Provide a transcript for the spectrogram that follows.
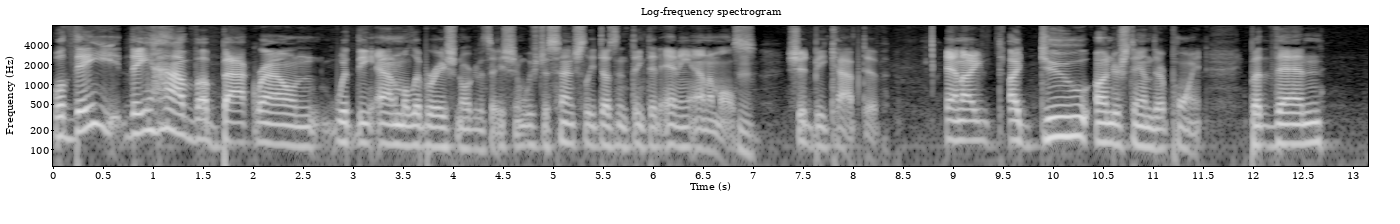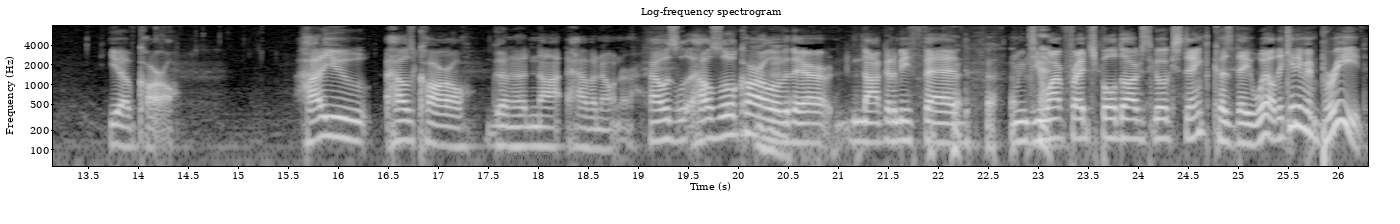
Well, they they have a background with the Animal Liberation Organization, which essentially doesn't think that any animals mm. should be captive and I I do understand their point, but then you have Carl. How do you? How's Carl gonna not have an owner? How's how's little Carl mm-hmm. over there not gonna be fed? I mean, do you want French bulldogs to go extinct? Because they will. They can't even breed.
